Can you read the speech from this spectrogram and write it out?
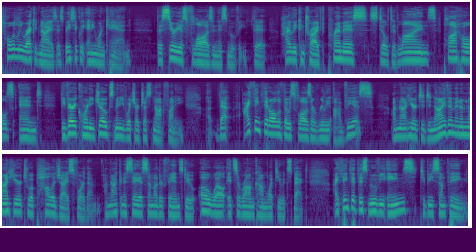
totally recognize, as basically anyone can, the serious flaws in this movie. The highly contrived premise, stilted lines, plot holes, and the very corny jokes, many of which are just not funny. Uh, that I think that all of those flaws are really obvious. I'm not here to deny them and I'm not here to apologize for them. I'm not going to say, as some other fans do, oh, well, it's a rom com, what do you expect? I think that this movie aims to be something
